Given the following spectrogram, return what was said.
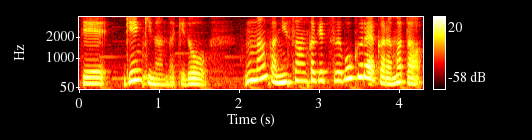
で元気なんだけどなんか23ヶ月後ぐらいからまた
